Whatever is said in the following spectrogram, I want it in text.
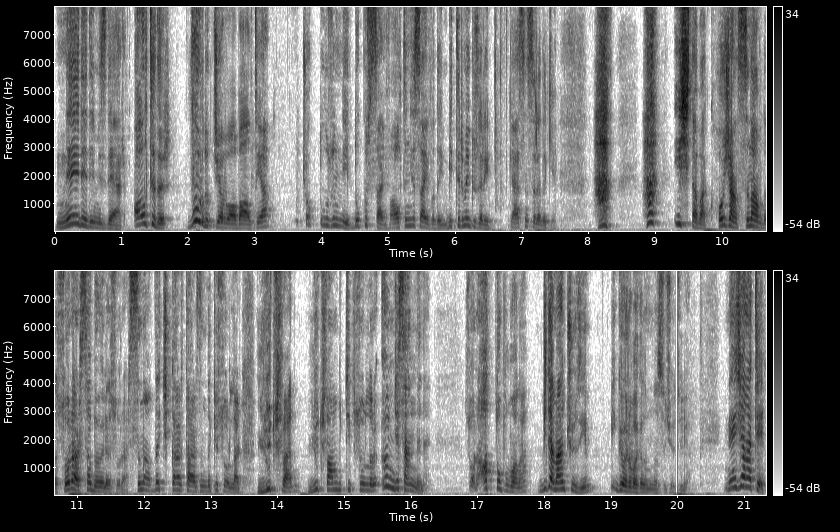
N dediğimiz değer 6'dır. Vurduk cevabı 6'ya. Çok da uzun değil. 9 sayfa. 6. sayfadayım. Bitirmek üzereyim. Gelsin sıradaki. Ha ha işte bak hocan sınavda sorarsa böyle sorar. Sınavda çıkar tarzındaki sorular. Lütfen lütfen bu tip soruları önce sen dene. Sonra at topu bana. Bir de ben çözeyim. Bir gör bakalım nasıl çözülüyor. Necati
